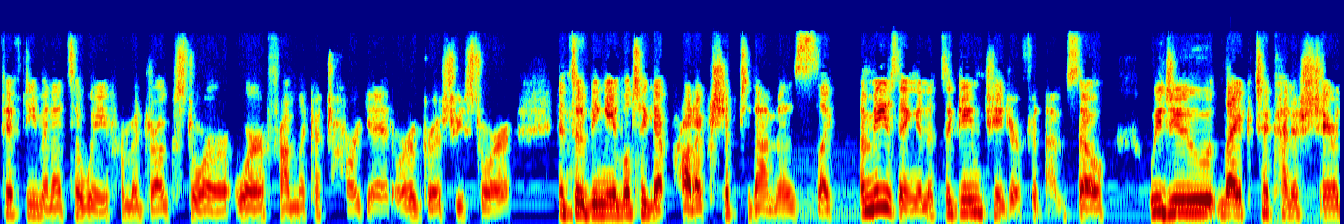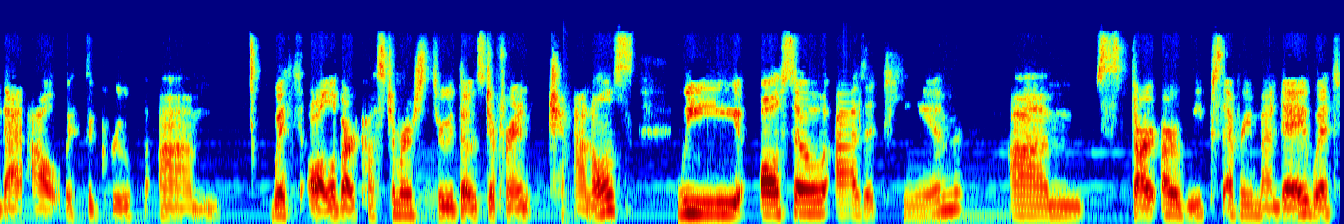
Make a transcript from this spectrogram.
50 minutes away from a drugstore or from like a target or a grocery store. And so being able to get products shipped to them is like amazing and it's a game changer for them. So we do like to kind of share that out with the group um, with all of our customers through those different channels. We also as a team um, start our weeks every Monday with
